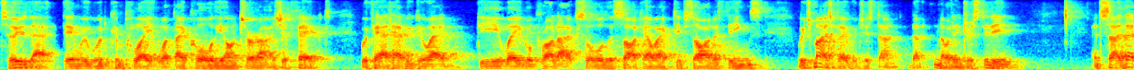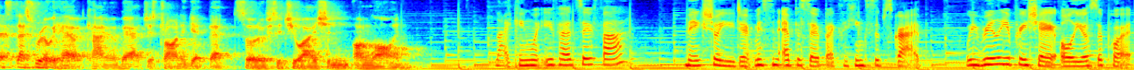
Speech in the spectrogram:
to that, then we would complete what they call the entourage effect without having to add the illegal products or the psychoactive side of things, which most people just aren't not interested in. And so that's that's really how it came about, just trying to get that sort of situation online. Liking what you've heard so far? Make sure you don't miss an episode by clicking subscribe. We really appreciate all your support.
